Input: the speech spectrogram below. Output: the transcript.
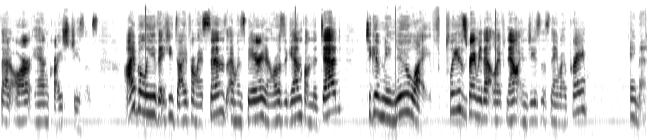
that are in Christ Jesus. I believe that He died for my sins and was buried and rose again from the dead to give me new life. Please grant me that life now. In Jesus' name I pray. Amen.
